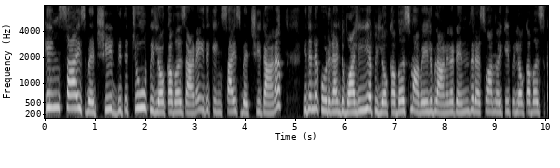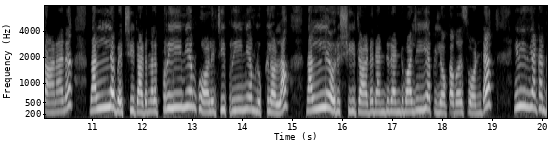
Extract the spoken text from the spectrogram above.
king size bedsheet with two pillow covers ആണ്. ഇത് കിങ് സൈസ് ബെഡ്ഷീറ്റ് ആണ്. ഇതിന്റെ കൂടെ രണ്ട് വലിയ പില്ലോ കവേഴ്സും അവൈലബിൾ ആണ് കേട്ടോ. എന്ത് രസമാണെന്ന് നോക്കി പില്ലോ കവേഴ്സ് കാണാൻ നല്ല ബെഡ്ഷീറ്റ് ആണ് നല്ല പ്രീമിയം ക്വാളിറ്റി പ്രീമിയം ലുക്കിലുള്ള നല്ല ഒരു ഷീറ്റാണ് രണ്ട് രണ്ട് വലിയ പില്ലോ കവേഴ്സും ഉണ്ട്. ഇനി ഞാൻ കണ്ട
